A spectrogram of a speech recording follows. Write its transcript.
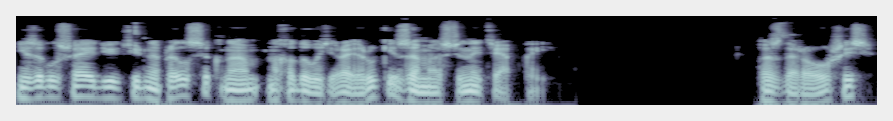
не заглушая двигатель, направился к нам, на ходу вытирая руки замасленной тряпкой. Поздоровавшись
